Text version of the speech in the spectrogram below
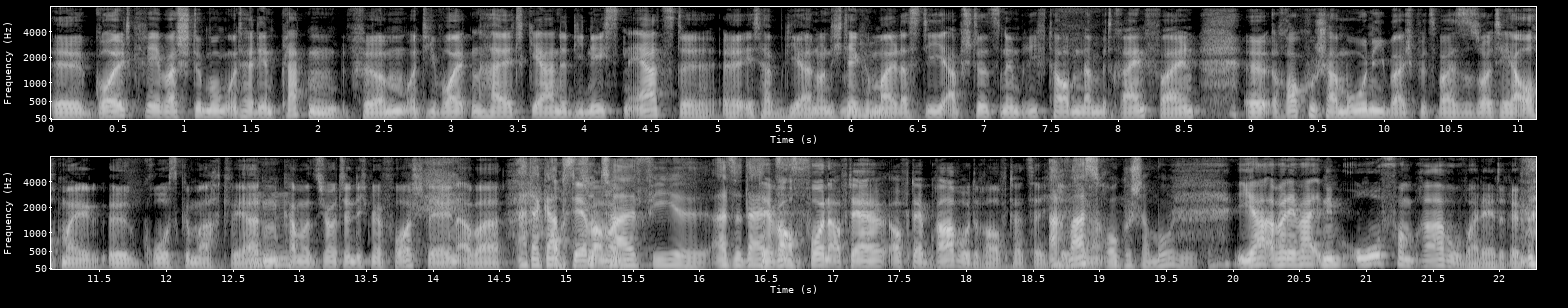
äh, Goldgräberstimmung unter den Plattenfirmen und die wollten halt gerne die nächsten Ärzte äh, etablieren. Und ich Mhm. denke mal, dass die abstürzenden Brieftauben da mit reinfallen. Äh, Rocco Schamoni beispielsweise sollte ja auch mal äh, groß gemacht werden. Kann man sich heute nicht mehr vorstellen, aber ah, da gab es total mal, viel. Also da, Der war auch vorne auf der, auf der Bravo drauf tatsächlich. Ach was, ja. Rocco Schamoni. Ja, aber der war in dem O vom Bravo war der drin.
